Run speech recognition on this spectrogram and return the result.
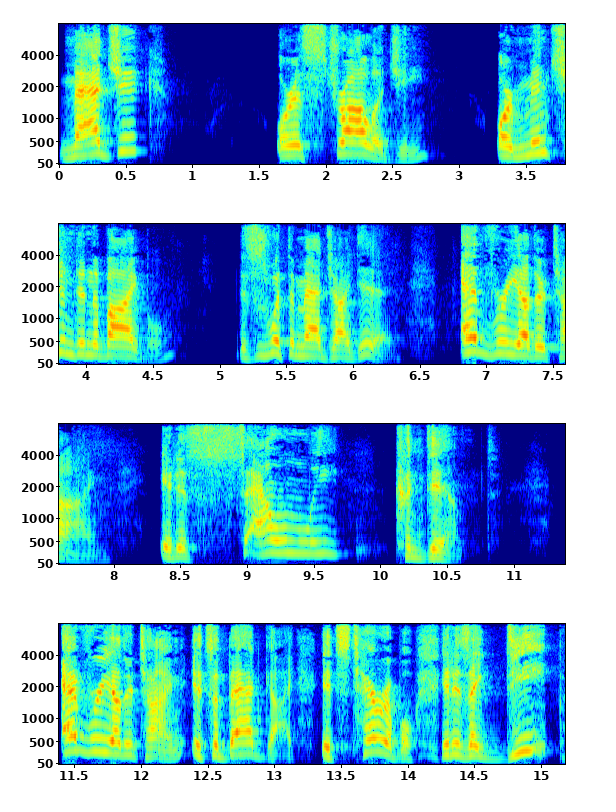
magic or astrology or mentioned in the Bible, this is what the Magi did. Every other time, it is soundly condemned. Every other time, it's a bad guy. It's terrible. It is a deep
